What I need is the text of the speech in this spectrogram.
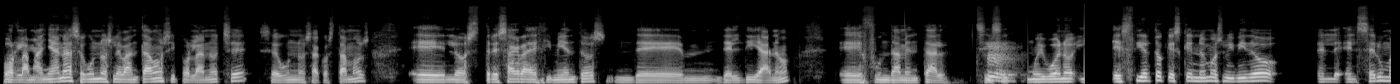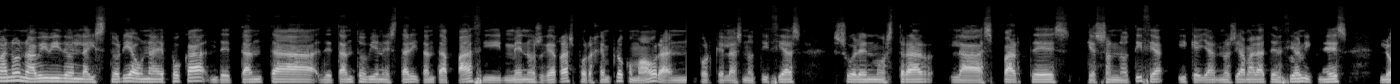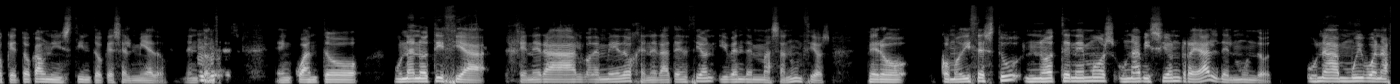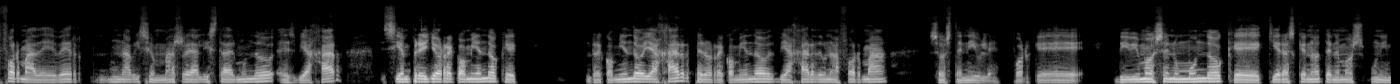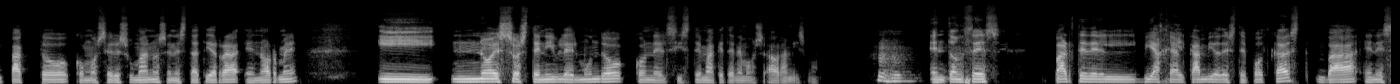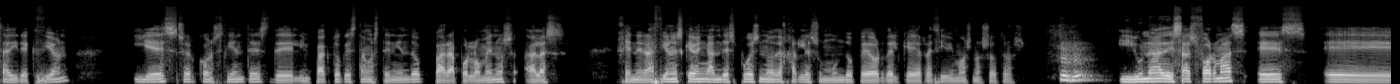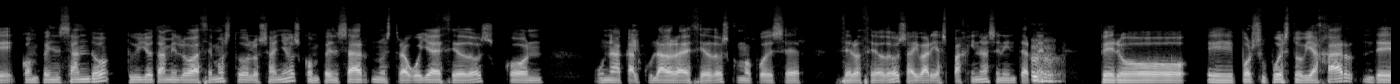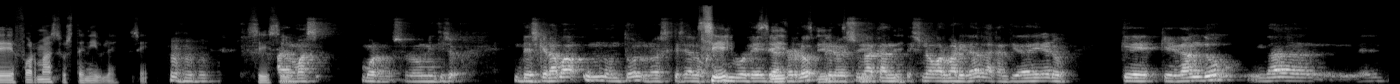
por la mañana, según nos levantamos, y por la noche, según nos acostamos, eh, los tres agradecimientos del día, ¿no? Eh, fundamental. Sí, sí, hmm. muy bueno. Y es cierto que es que no hemos vivido el, ser humano no ha vivido en la historia una época de, tanta, de tanto bienestar y tanta paz y menos guerras, por ejemplo, como ahora, porque las noticias suelen mostrar las partes que son noticia y que ya nos llama la atención y que es lo que toca un instinto, que es el miedo. Entonces, en cuanto una noticia genera algo de miedo, genera atención y venden más anuncios. Pero, como dices tú, no tenemos una visión real del mundo una muy buena forma de ver una visión más realista del mundo es viajar. Siempre yo recomiendo que recomiendo viajar, pero recomiendo viajar de una forma sostenible, porque vivimos en un mundo que quieras que no tenemos un impacto como seres humanos en esta tierra enorme y no es sostenible el mundo con el sistema que tenemos ahora mismo. Entonces, parte del viaje al cambio de este podcast va en esa dirección y es ser conscientes del impacto que estamos teniendo para por lo menos a las generaciones que vengan después no dejarles un mundo peor del que recibimos nosotros. Y una de esas formas es eh, compensando, tú y yo también lo hacemos todos los años, compensar nuestra huella de CO2 con una calculadora de CO2, como puede ser 0CO2. Hay varias páginas en Internet, pero eh, por supuesto viajar de forma sostenible, sí. sí, sí. Además, bueno, solo un inciso desgraba un montón, no es que sea el objetivo de, hacerlo, pero es, una, es una barbaridad la cantidad de dinero que, que dando eh,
